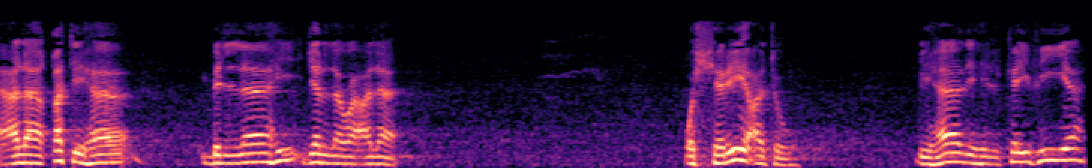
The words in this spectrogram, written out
علاقتها بالله جل وعلا. والشريعة بهذه الكيفية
